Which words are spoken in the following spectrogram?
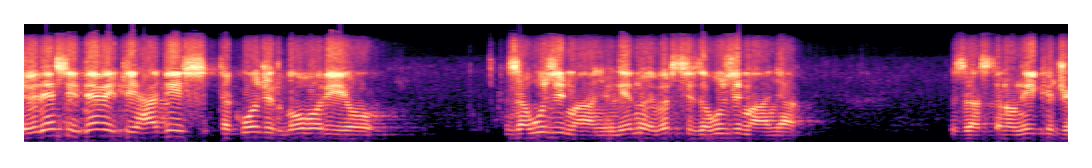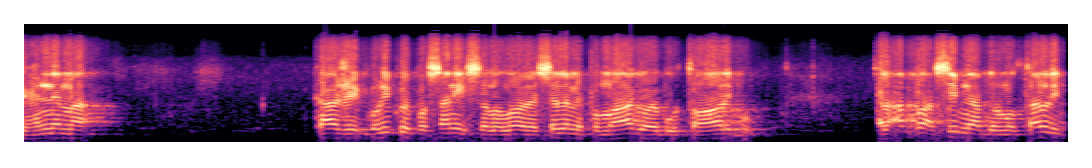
99. hadis također govori o zauzimanju ili jednoj vrsti zauzimanja za stanovnike džehennema kaže koliko je poslanik sallallahu alejhi ve selleme pomagao Abu Talibu. Al Abbas ibn Abdul Muttalib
